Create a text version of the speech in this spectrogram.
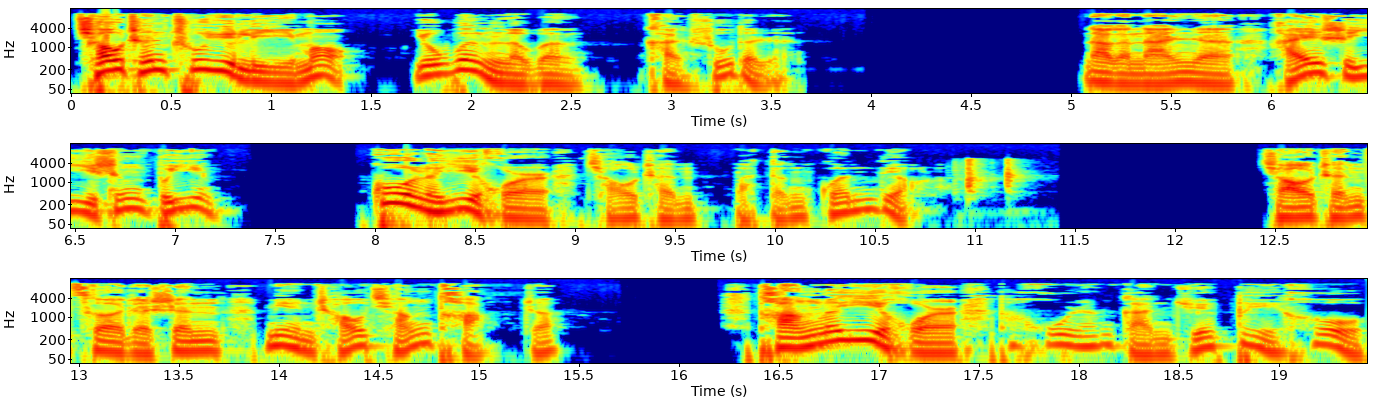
乔晨出于礼貌，又问了问看书的人。那个男人还是一声不应。过了一会儿，乔晨把灯关掉了。乔晨侧着身，面朝墙躺着，躺了一会儿，他忽然感觉背后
